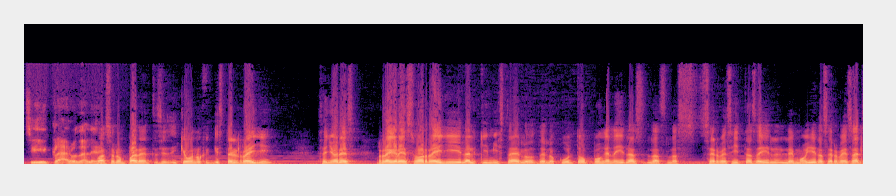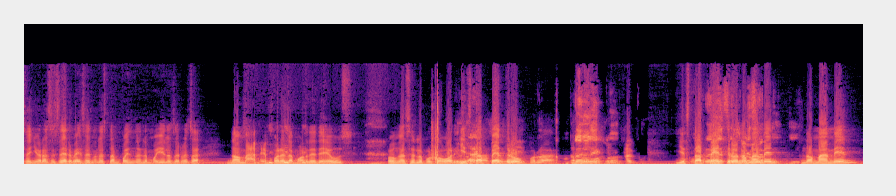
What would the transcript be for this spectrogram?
Sí, claro, dale. Voy a hacer un paréntesis y qué bueno que aquí está el Reggie. Señores, regresó Reggie, el alquimista de lo, del oculto. Pongan ahí las, las, las cervecitas, ahí el emoji de la cerveza. El señor hace cerveza y no le están poniendo el emoji de la cerveza. No mamen, por el amor de Deus. Pónganselo, por favor. Y está Petro. por la- la Cómprale, promoción. Y está Petro, no mamen. No mamen.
